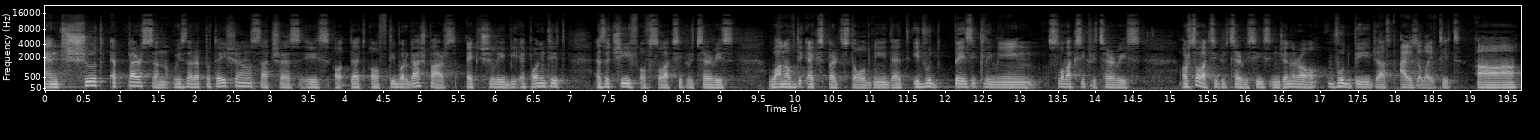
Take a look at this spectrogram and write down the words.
And should a person with a reputation such as is that of Tibor Gašpars actually be appointed as a chief of Slovak Secret Service, one of the experts told me that it would basically mean Slovak Secret Service or Slovak Secret Services in general would be just isolated. Uh,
